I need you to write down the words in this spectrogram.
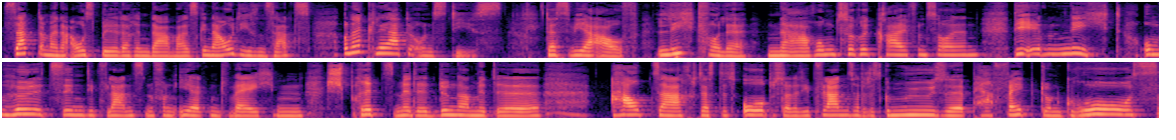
sagte meine Ausbilderin damals genau diesen Satz und erklärte uns dies, dass wir auf lichtvolle Nahrung zurückgreifen sollen, die eben nicht umhüllt sind, die Pflanzen von irgendwelchen Spritzmittel, Düngermittel, Hauptsache, dass das Obst oder die Pflanze oder das Gemüse perfekt und groß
